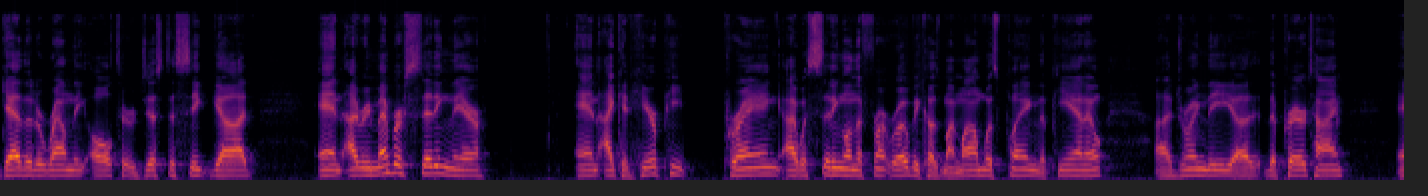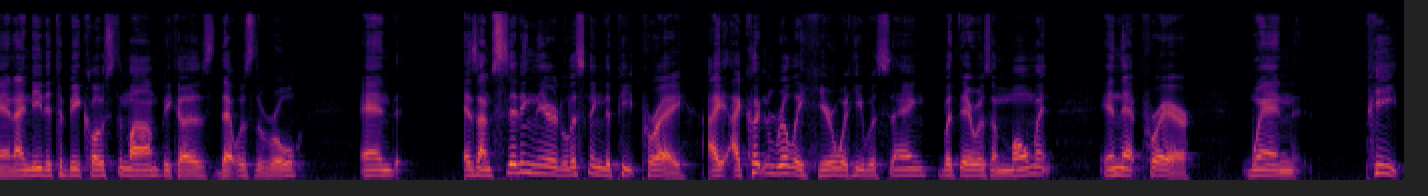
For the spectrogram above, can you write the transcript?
gathered around the altar just to seek God. And I remember sitting there and I could hear Pete praying. I was sitting on the front row because my mom was playing the piano uh, during the, uh, the prayer time. And I needed to be close to mom because that was the rule. And as I'm sitting there listening to Pete pray, I, I couldn't really hear what he was saying, but there was a moment in that prayer when Pete,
